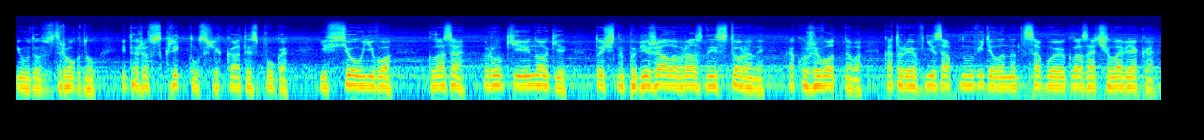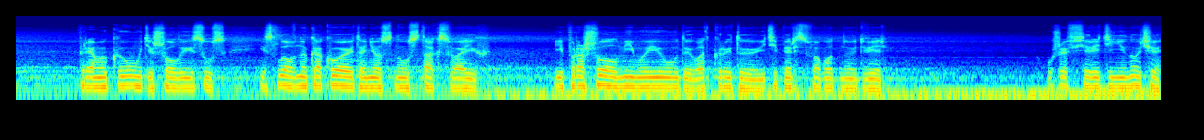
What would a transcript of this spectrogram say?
Иуда вздрогнул и даже вскрикнул слегка от испуга, и все у него, глаза, руки и ноги, точно побежало в разные стороны, как у животного, которое внезапно увидело над собой глаза человека. Прямо к Иуде шел Иисус, и словно какое-то нес на устах своих, и прошел мимо Иуды в открытую и теперь свободную дверь. Уже в середине ночи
